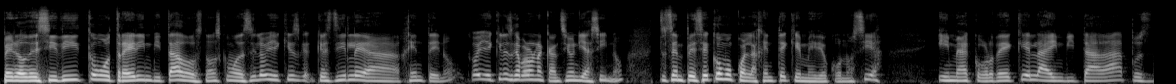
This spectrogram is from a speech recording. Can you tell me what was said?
Pero decidí como traer invitados, ¿no? Es como decirle, oye, ¿quieres, quieres decirle a gente, ¿no? Oye, ¿quieres grabar una canción? Y así, ¿no? Entonces empecé como con la gente que medio conocía. Y me acordé que la invitada, pues,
